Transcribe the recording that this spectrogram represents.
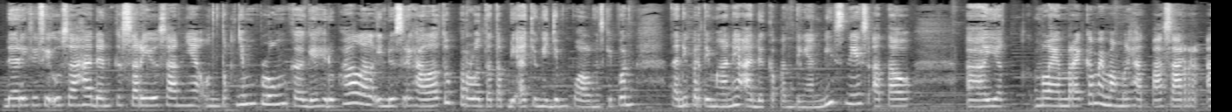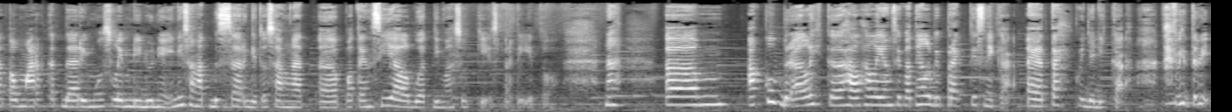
dari sisi usaha dan keseriusannya untuk nyemplung ke gaya hidup halal, industri halal tuh perlu tetap diacungi jempol meskipun tadi pertimbangannya ada kepentingan bisnis atau uh, ya mereka memang melihat pasar atau market dari muslim di dunia ini sangat besar gitu, sangat uh, potensial buat dimasuki seperti itu. Nah, um, aku beralih ke hal-hal yang sifatnya lebih praktis nih kak. Eh teh, kok jadi kak? Teh Fitri,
